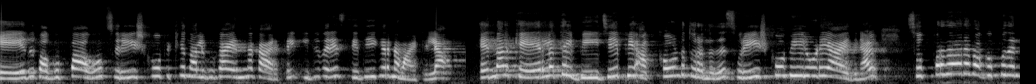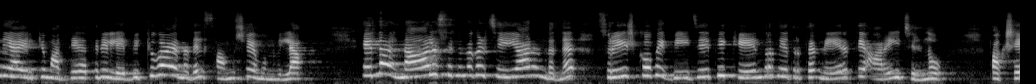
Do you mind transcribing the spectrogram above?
ഏത് വകുപ്പാവും സുരേഷ് ഗോപിക്ക് നൽകുക എന്ന കാര്യത്തിൽ ഇതുവരെ സ്ഥിരീകരണമായിട്ടില്ല. എന്നാൽ കേരളത്തിൽ ബി ജെ പി അക്കൗണ്ട് തുറന്നത് സുരേഷ് ഗോപിയിലൂടെ ആയതിനാൽ സുപ്രധാന വകുപ്പ് തന്നെയായിരിക്കും അദ്ദേഹത്തിന് ലഭിക്കുക എന്നതിൽ സംശയമൊന്നുമില്ല. എന്നാൽ നാല് സിനിമകൾ ചെയ്യാനുണ്ടെന്ന് Suresh Gopi B J P കേന്ദ്ര നേതൃത്വം നേരത്തെ അറിയിച്ചിരുന്നു. പക്ഷേ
